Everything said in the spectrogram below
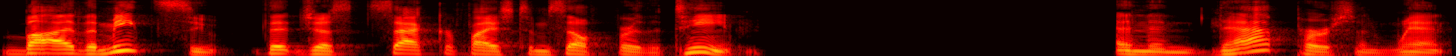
by the meat suit that just sacrificed himself for the team. And then that person went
